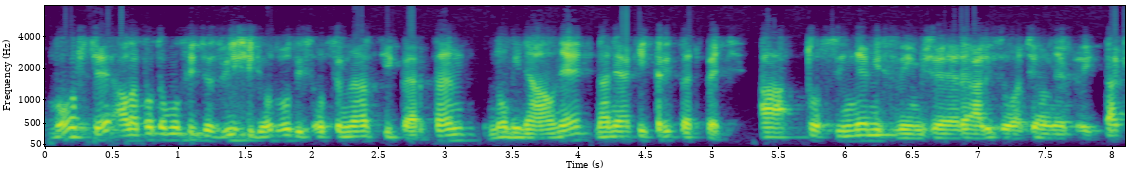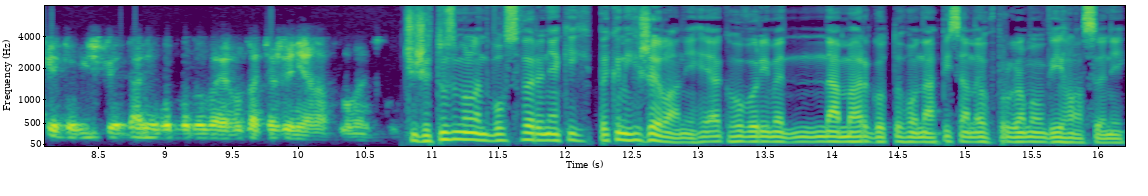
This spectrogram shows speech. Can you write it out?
Môžete, ale potom musíte zvýšiť odvody z 18% nominálne na nejakých 35. A to si nemyslím, že je realizovateľné pri takéto výške daňovo-odvodového zaťaženia na Slovensku. Čiže tu sme len vo sfére nejakých pekných želaní, hej, ako hovoríme na margo toho napísaného v programovom vyhlásení,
